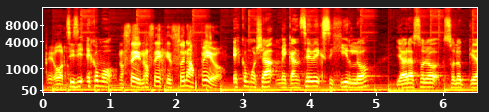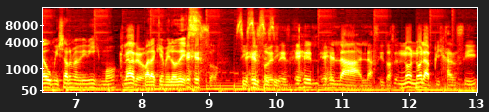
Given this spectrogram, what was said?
peor. Sí, sí, es como, No sé, no sé, es que suena feo. es como ya me cansé de exigirlo y ahora solo, solo queda humillarme a mí mismo Claro. para que me lo des. Es eso. Sí, es sí, eso, sí, es, el- es la, la situación. No, no la pija en sí,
